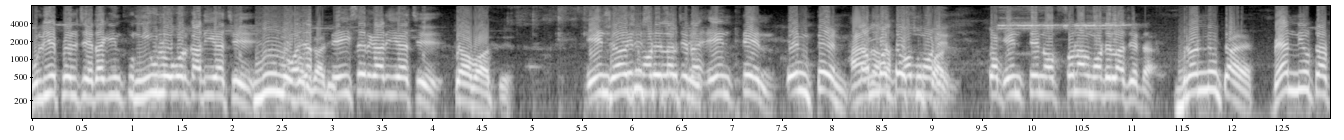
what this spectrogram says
গুলিয়ে ফেলছে। এটা কিন্তু নিউ লোভার গাড়ি আছে। নিউ লোগোর গাড়ি। তেইশের গাড়ি আছে। কে বাত মডেল আছে না? এন টেন এন টেন নাম্বারটা super N ten optional model আছে এটা। Brand new tyre brand new tyre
